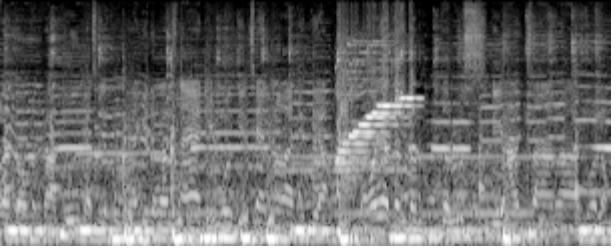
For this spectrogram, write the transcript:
warahmatullahi wabarakatuh. Masih lagi dengan saya di Multi Channel Aditya. Pokoknya tonton terus di acara Golok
